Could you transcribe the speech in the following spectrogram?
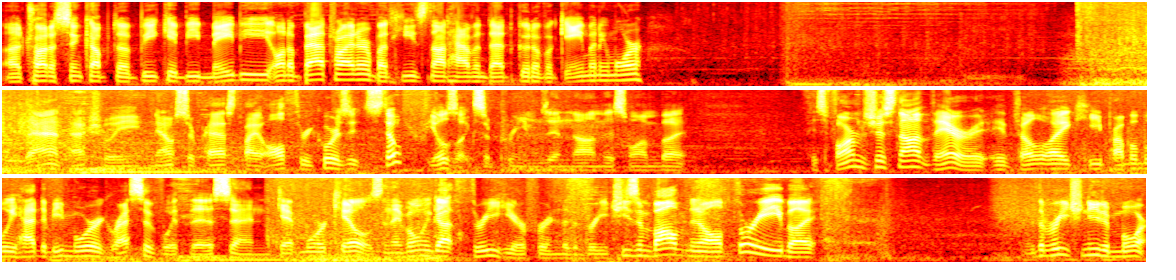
Uh, try to sync up the BKB maybe on a Batrider, but he's not having that good of a game anymore. That actually now surpassed by all three cores. It still feels like Supreme's in on this one, but his farm's just not there. It, it, felt like he probably had to be more aggressive with this and get more kills. And they've only got three here for Into the Breach. He's involved in all three, but the Breach needed more.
